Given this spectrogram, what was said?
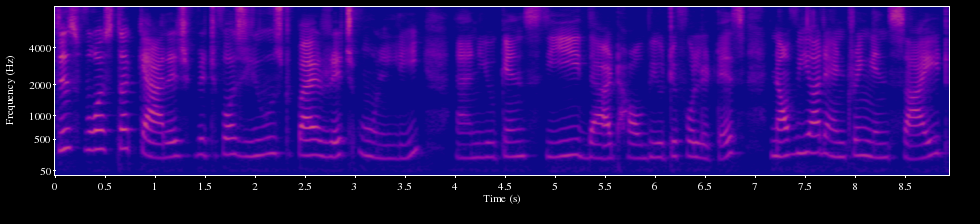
This was the carriage which was used by rich only and you can see that how beautiful it is. Now we are entering inside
